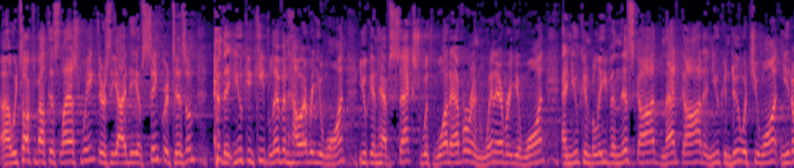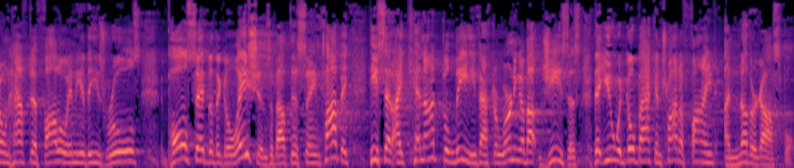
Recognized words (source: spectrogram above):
Uh, we talked about this last week. There's the idea of syncretism that you can keep living however you want. You can have sex with whatever and whenever you want, and you can believe in this God and that God, and you can do what you want. And you don't have to follow any of these rules. Paul said to the Galatians about this same topic. He said, "I cannot believe after learning about Jesus that you would go back and try to find another gospel."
